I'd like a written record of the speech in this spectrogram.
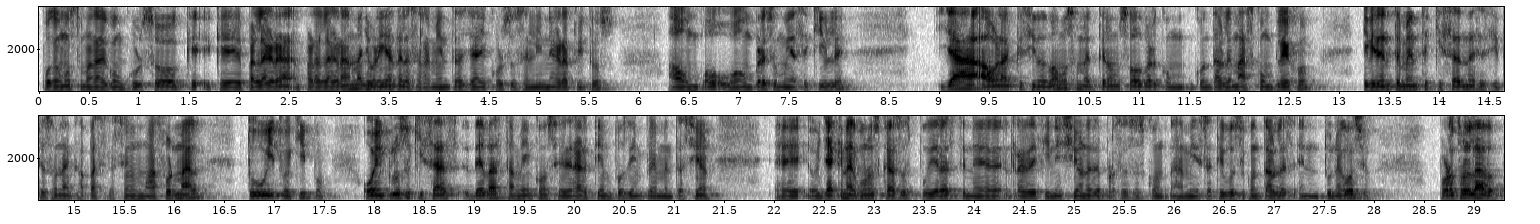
podemos tomar algún curso que, para, la gran, mayoría de las herramientas ya hay cursos en línea gratuitos a o, a un precio muy asequible. Ya ahora que si nos vamos a meter a un software contable más complejo, evidentemente quizás necesites una capacitación más formal tú y tu equipo. O incluso quizás debas también considerar tiempos de implementación eh, ya que en algunos casos pudieras tener redefiniciones de procesos administrativos y contables en tu negocio. Por otro lado,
